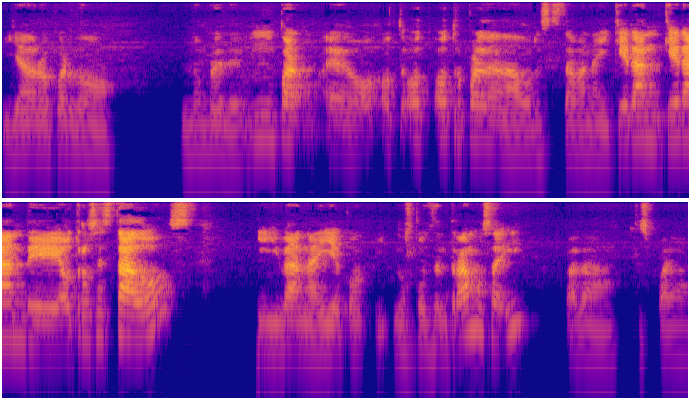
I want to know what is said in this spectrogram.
y ya no recuerdo el nombre de un par, eh, otro, par de nadadores que estaban ahí, que eran, que eran de otros estados, y iban ahí, nos concentramos ahí para, pues, para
